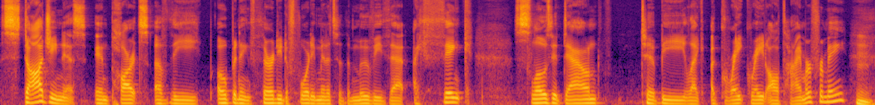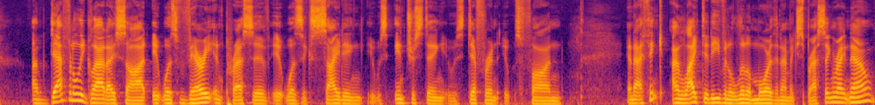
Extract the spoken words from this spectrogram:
stodginess in parts of the opening 30 to 40 minutes of the movie that I think slows it down to be like a great, great all timer for me. Hmm. I'm definitely glad I saw it. It was very impressive. It was exciting. It was interesting. It was different. It was fun. And I think I liked it even a little more than I'm expressing right now.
